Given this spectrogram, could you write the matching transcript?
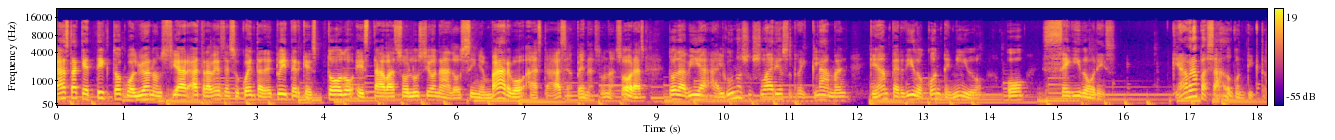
hasta que TikTok volvió a anunciar a través de su cuenta de Twitter que todo estaba solucionado. Sin embargo, hasta hace apenas unas horas, todavía algunos usuarios reclaman que han perdido contenido o seguidores. ¿Qué habrá pasado con TikTok?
